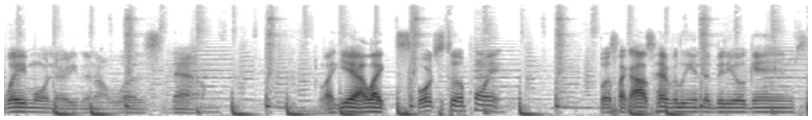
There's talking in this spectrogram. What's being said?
way more nerdy than I was now. Like yeah, I like sports to a point, but it's like I was heavily into video games.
